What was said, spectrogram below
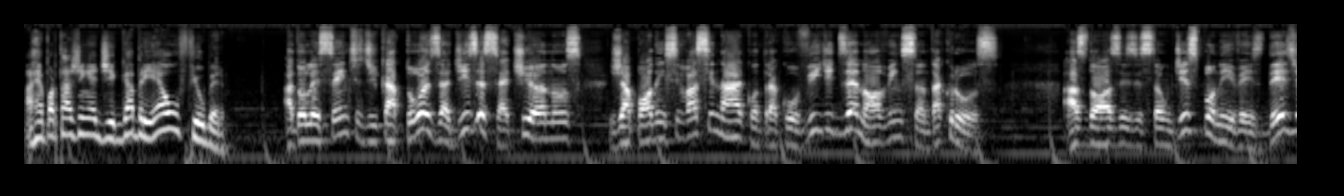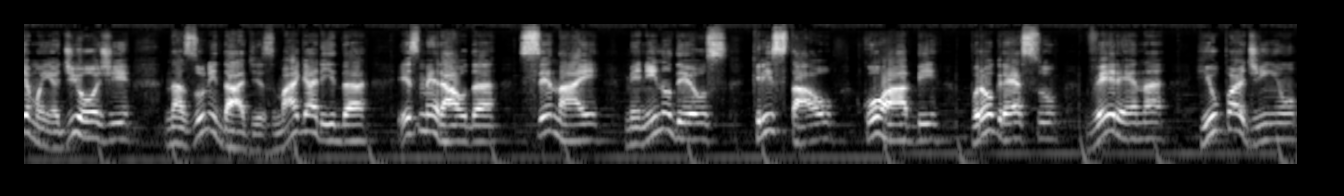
A reportagem é de Gabriel Filber. Adolescentes de 14 a 17 anos já podem se vacinar contra a Covid-19 em Santa Cruz. As doses estão disponíveis desde amanhã de hoje nas unidades Margarida, Esmeralda, Senai, Menino Deus, Cristal, Coab, Progresso, Verena, Rio Pardinho,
